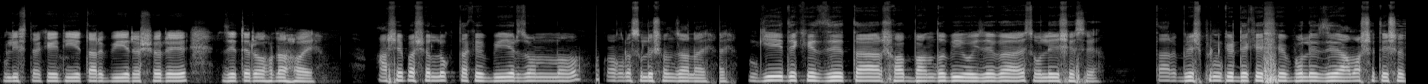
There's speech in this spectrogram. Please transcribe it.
পুলিশ তাকে দিয়ে তার বিয়ের আসরে যেতে রওনা হয়। আশেপাশের লোক তাকে বিয়ের জন্য কংগ্রাচুলেশন জানায়। গিয়ে দেখে যে তার সব বান্ধবী ওই জায়গায় চলে এসেছে। তার বেস্ট ফ্রেন্ডকে ডেকে সে বলে যে, আমার সাথে এসব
